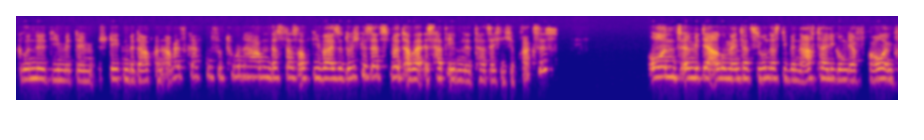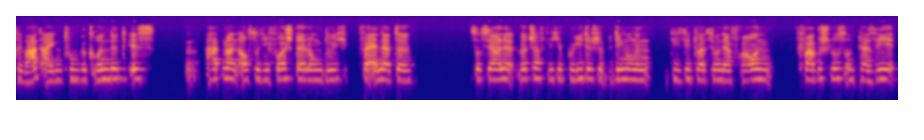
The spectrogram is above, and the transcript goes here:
Gründe, die mit dem steten Bedarf an Arbeitskräften zu tun haben, dass das auf die Weise durchgesetzt wird. Aber es hat eben eine tatsächliche Praxis. Und äh, mit der Argumentation, dass die Benachteiligung der Frau im Privateigentum begründet ist, hat man auch so die Vorstellung, durch veränderte soziale, wirtschaftliche, politische Bedingungen die Situation der Frauen qua Beschluss und per se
